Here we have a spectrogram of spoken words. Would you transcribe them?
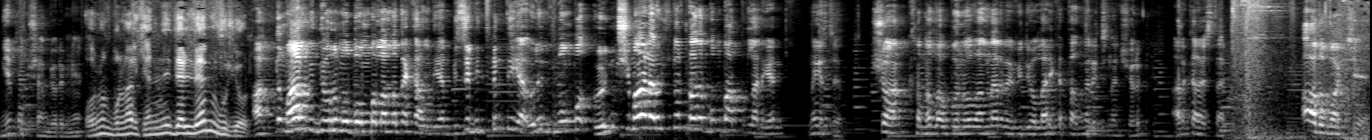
Niye konuşamıyorum ya? Oğlum bunlar kendini deliliğe mi vuruyor? Aklım harbi diyorum o bombalamada kaldı ya. Bizi bitirdi ya. Öyle bir bomba... Ölmüşüm hala 3-4 tane bomba attılar ya. Neyse. Şu an kanala abone olanlar ve video like atanlar için açıyorum. Arkadaşlar. Hadi bakayım.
